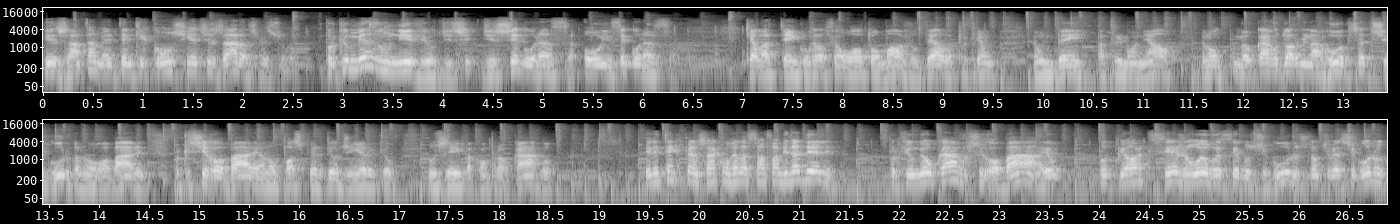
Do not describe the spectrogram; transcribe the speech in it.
Exatamente, tem que conscientizar as pessoas. Porque o mesmo nível de, de segurança ou insegurança que ela tem com relação ao automóvel dela, porque é um, é um bem patrimonial. Não, meu carro dorme na rua, precisa de seguro para não roubarem, porque se roubarem eu não posso perder o dinheiro que eu usei para comprar o carro. Ele tem que pensar com relação à família dele, porque o meu carro, se roubar, eu por pior que seja, ou eu recebo o seguro, se não tiver seguro,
